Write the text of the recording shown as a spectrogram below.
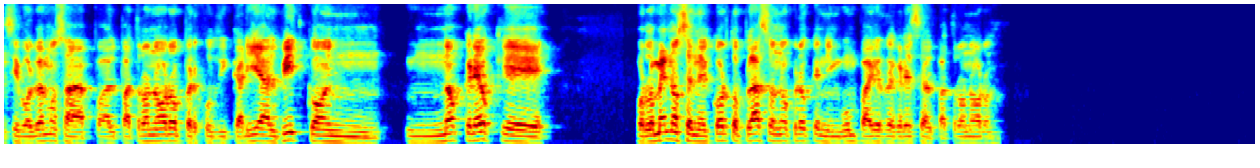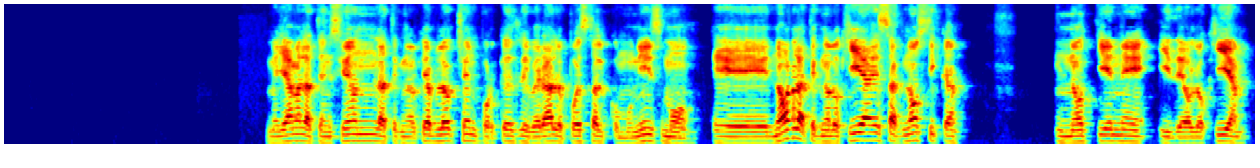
Si volvemos al patrón oro, perjudicaría al Bitcoin. No creo que por lo menos en el corto plazo, no creo que ningún país regrese al patrón oro. Me llama la atención la tecnología blockchain porque es liberal opuesta al comunismo. Eh, no, la tecnología es agnóstica, no tiene ideología.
